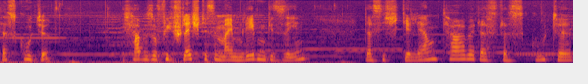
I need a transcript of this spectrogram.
das Gute. Ich habe so viel Schlechtes in meinem Leben gesehen. Dass ich gelernt habe, dass das Gute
